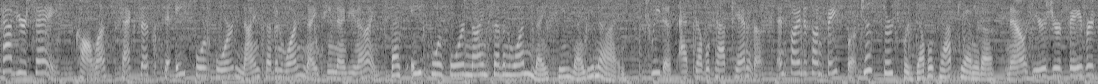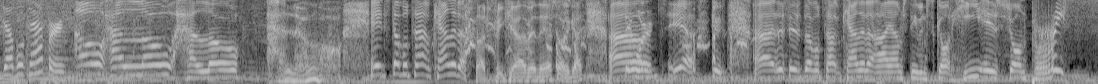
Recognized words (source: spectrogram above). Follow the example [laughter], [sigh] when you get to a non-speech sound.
Have your say. Call us, text us to 844 971 1999. That's 844 971 1999. Tweet us at Double Tap Canada and find us on Facebook. Just search for Double Tap Canada. Now, here's your favorite double tappers. Oh, hello, hello. Hello. It's Double Tap Canada. [laughs] I'd freak you out a bit there. Sorry, guys. Um, It worked. Yeah, good. Uh, this is Double Tap Canada. I am Stephen Scott. He is Sean Preece.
